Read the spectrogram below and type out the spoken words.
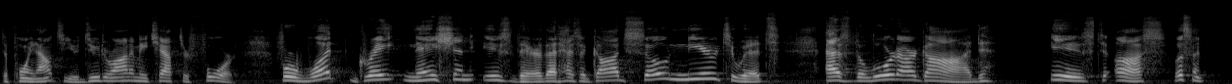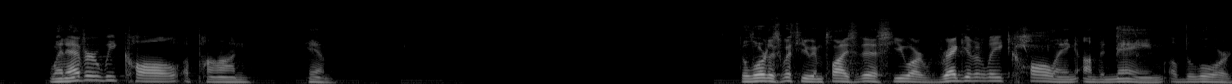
to point out to you. Deuteronomy chapter 4. For what great nation is there that has a God so near to it as the Lord our God is to us? Listen, whenever we call upon him. The Lord is with you implies this you are regularly calling on the name of the Lord.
